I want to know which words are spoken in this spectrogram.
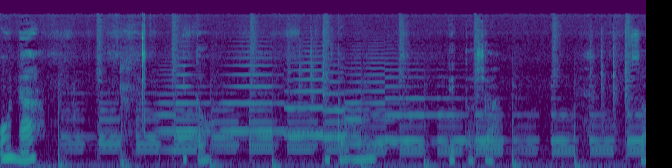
Una, ito. Ito ang, ito siya. So,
